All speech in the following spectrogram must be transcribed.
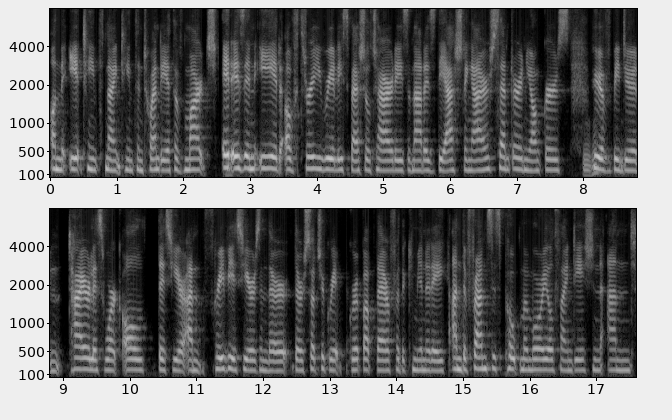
on the 18th, 19th, and 20th of March. It is in aid of three really special charities, and that is the Aisling Irish Centre in Yonkers, mm-hmm. who have been doing tireless work all this year and previous years, and they're they're such a great group up there for the community. And the Francis Pope Memorial Foundation and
